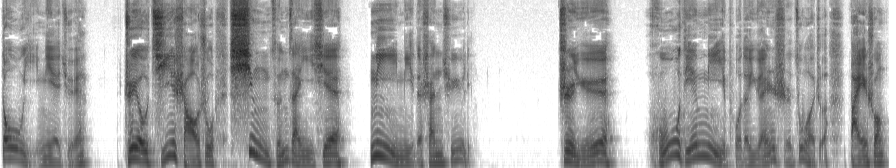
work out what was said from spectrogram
都已灭绝，只有极少数幸存在一些秘密的山区里。至于蝴蝶秘谱的原始作者白霜，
